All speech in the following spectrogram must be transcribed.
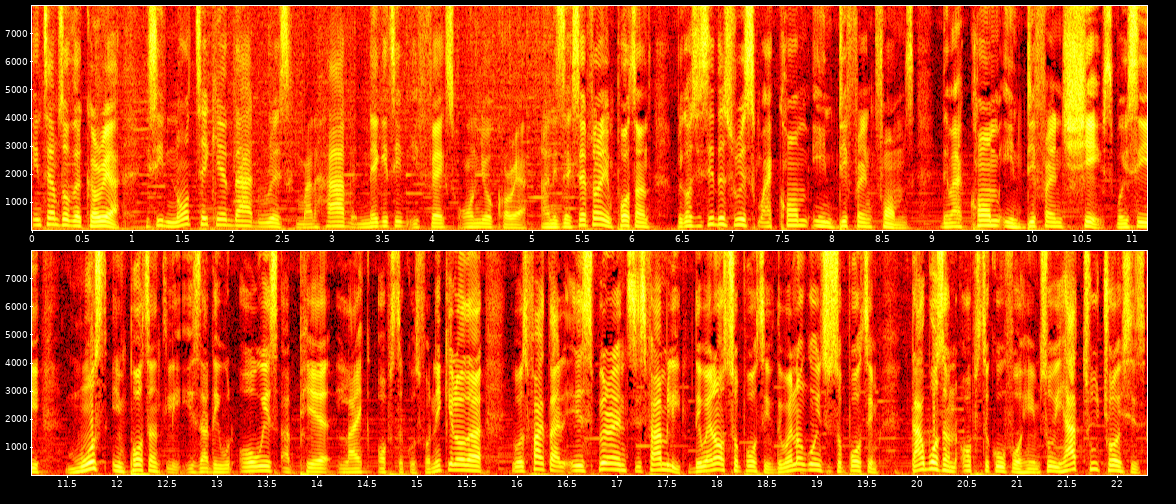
in terms of their career. You see not taking that risk might have negative effects on your career. And it's exceptionally important because you see this risk might come in different forms. They might come in different shapes. But you see most importantly is that they would always appear like obstacles. For Niki Lauda, it was fact that his parents, his family, they were not supportive. They were not going to support him. That was an obstacle for him. So he had two choices.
